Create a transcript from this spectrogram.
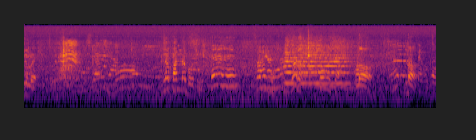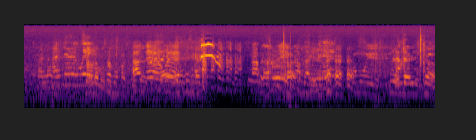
Yo mwen. Non, pas nan bon tout. Non, non. Non. Non. Ça, nan bon. Adé, ouais. Na boule, na boule. Como é? Intelligent.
